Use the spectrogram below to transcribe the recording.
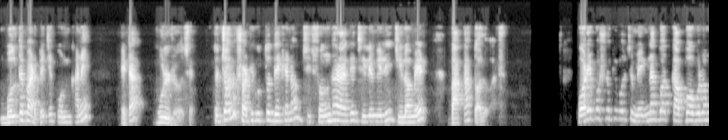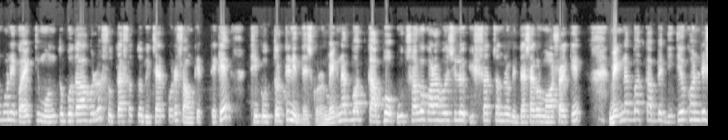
বলতে পারবে যে কোনখানে এটা ভুল রয়েছে। তো চলো সঠিক উত্তর দেখে নাও। সন্ধ্যার আগে ঝিলিমিলি, ঝিলমের বাঁকা তলোয়ার। পরের প্রশ্ন কি বলছে? মেঘনাথ বধ কাব্য অবলম্বনে কয়েকটি মন্তব্য দেওয়া হলো। শুদ্ধাসত্য বিচার করে সংকেত থেকে ঠিক উত্তরটি নির্দেশ করুন। মেঘনাথ বধ কাব্য উৎসর্গ করা হয়েছিল ঈশ্বরচন্দ্র বিদ্যাসাগর মহাশয়কে। মেঘনাথ বধ কাব্যের দ্বিতীয় খণ্ডের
